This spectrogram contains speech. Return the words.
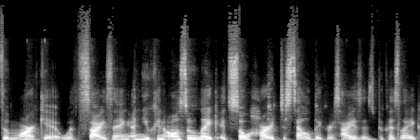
the market with sizing. And you can also like it's so hard to sell bigger sizes because like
